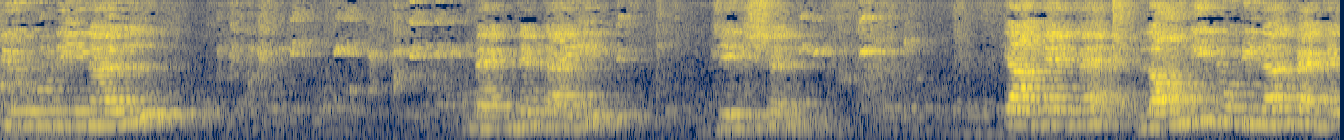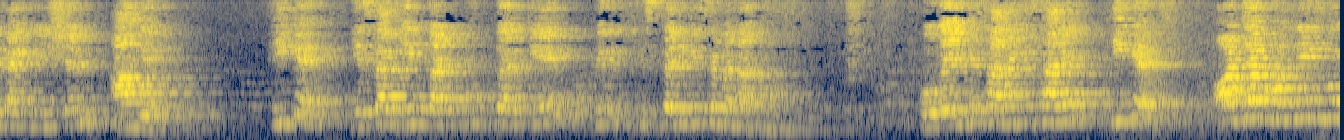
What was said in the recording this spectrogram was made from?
longitudinal मैग्नेटाइजेशन क्या आ गया इनमें? लॉन्गिट्यूडिनल मैग्नेटाइजेशन आ गए ठीक है? ये सब ये कट कुट करके फिर इस तरीके से बना था हो गए इनके सारे के सारे? ठीक है? और जब हमने इनको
